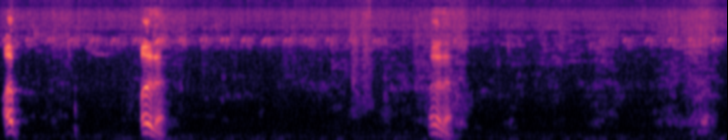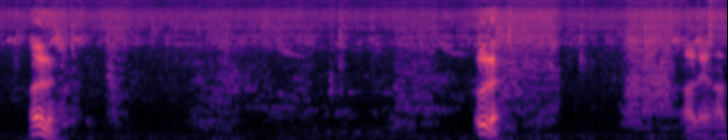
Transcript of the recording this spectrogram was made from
Ấp. Ừ nè. Ừ nè. Öyle. Öyle. เอาเลยครับ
